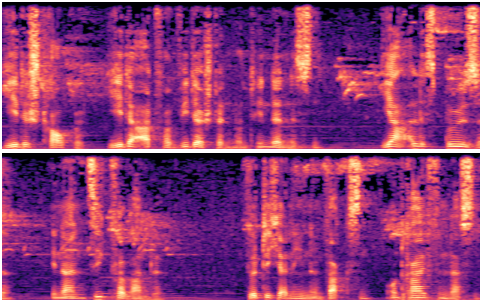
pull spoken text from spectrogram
jede Strauche, jede Art von Widerständen und Hindernissen, ja alles Böse in einen Sieg verwandeln, wird dich an ihnen wachsen und reifen lassen.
